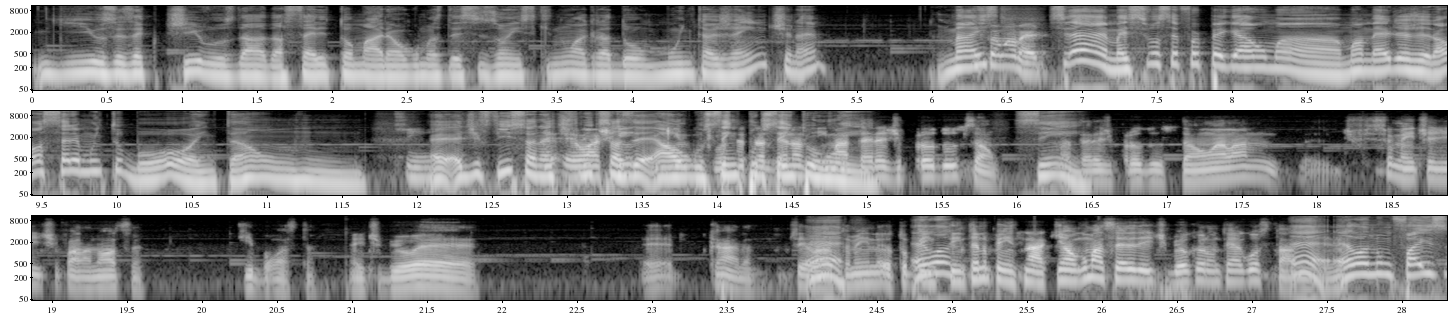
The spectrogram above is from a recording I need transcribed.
e os executivos da, da série tomaram algumas decisões que não agradou muita gente, né? Mas Foi uma merda. se- é, mas se você for pegar uma, uma média geral, a série é muito boa, então Sim. é, é difícil a Eu Netflix fazer que algo você 100% tá dizendo assim, ruim. matéria de produção. Sim. Matéria de produção, ela dificilmente a gente fala, nossa, que bosta. A HBO é. é cara, sei lá, É, também eu tô ela- tentando pensar aqui em alguma série da HBO que eu não tenha gostado. É, entendeu? ela não faz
